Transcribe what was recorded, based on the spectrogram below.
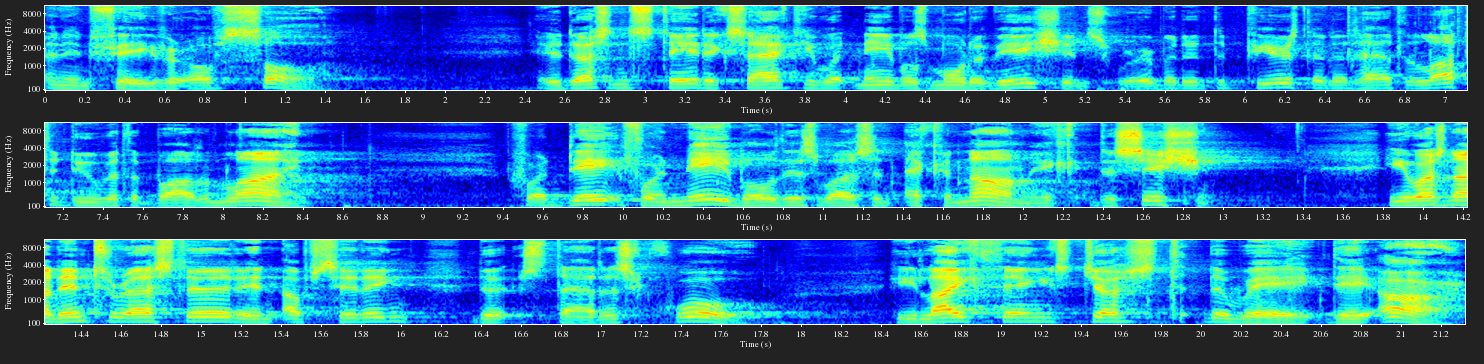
and in favor of Saul. It doesn't state exactly what Nabal's motivations were, but it appears that it had a lot to do with the bottom line. For, da- for Nabal, this was an economic decision. He was not interested in upsetting the status quo. He liked things just the way they are.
